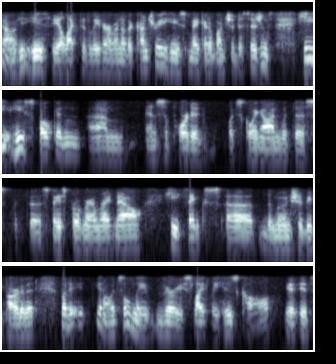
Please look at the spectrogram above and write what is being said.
know, he, he's the elected leader of another country. He's making a bunch of decisions. He he's spoken um, and supported what's going on with this with the space program right now. He thinks uh, the moon should be part of it, but it, you know, it's only very slightly his call. It, it's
